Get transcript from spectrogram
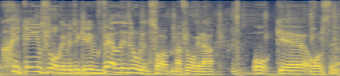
skicka in frågor, vi tycker det är väldigt roligt att svara på de här frågorna. Och eh, håll stilen.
